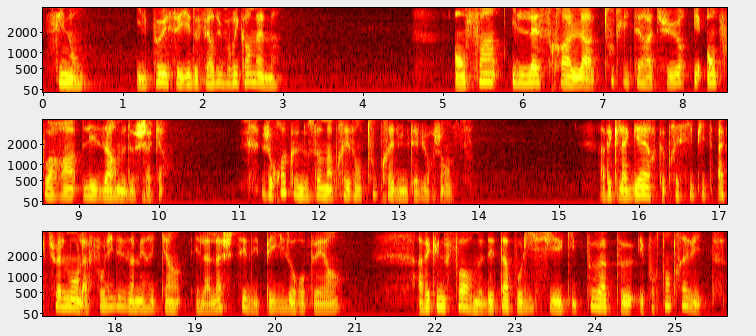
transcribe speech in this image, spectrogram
Sinon, il peut essayer de faire du bruit quand même. Enfin, il laissera là toute littérature et emploiera les armes de chacun. Je crois que nous sommes à présent tout près d'une telle urgence. Avec la guerre que précipite actuellement la folie des Américains et la lâcheté des pays européens, avec une forme d'état policier qui peu à peu et pourtant très vite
